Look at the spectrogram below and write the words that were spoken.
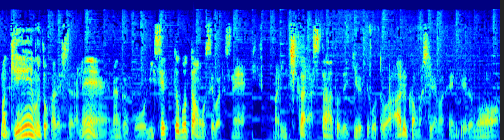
まあゲームとかでしたらね、なんかこうリセットボタンを押せばですね、まあ1からスタートできるってことはあるかもしれませんけれども、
